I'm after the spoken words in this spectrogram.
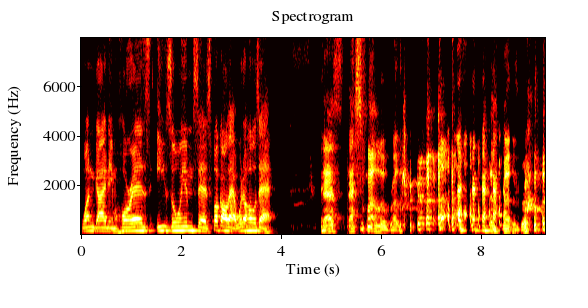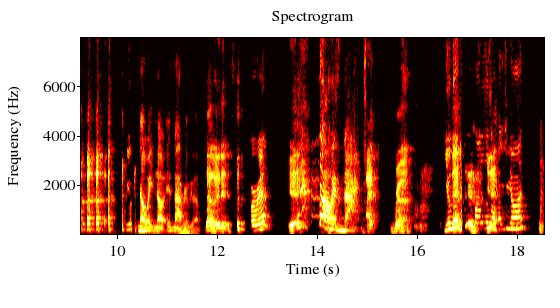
One guy named Jorez Ezoim says, fuck all that. Where the hoes at? That's that's my little brother. that's brothers, bro. You- no, wait, no, it's not really though. no, it is. For real? Yeah, No, it's not. I, bruh. You live That's- yeah. on Patreon?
